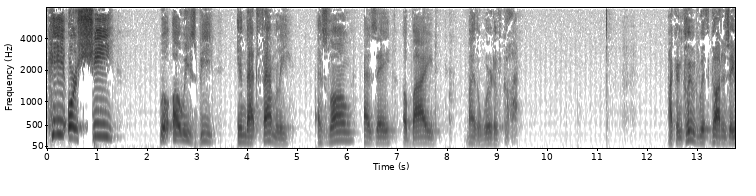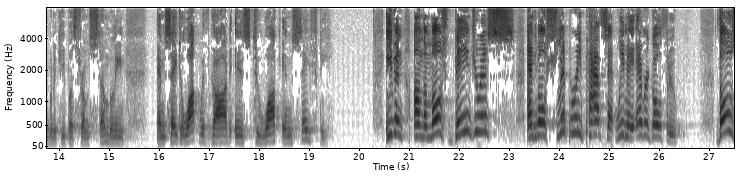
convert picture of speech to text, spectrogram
he or she will always be in that family as long as they abide by the Word of God. I conclude with God is able to keep us from stumbling and say to walk with God is to walk in safety. Even on the most dangerous and most slippery paths that we may ever go through, those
